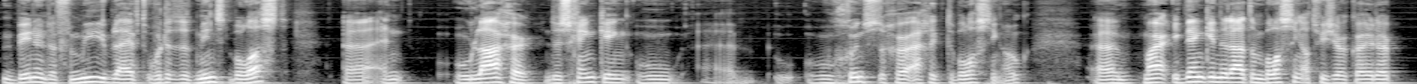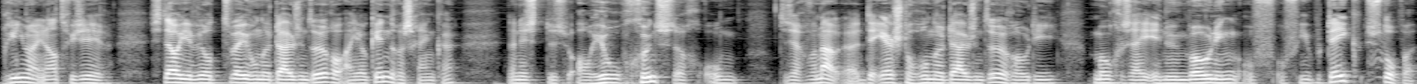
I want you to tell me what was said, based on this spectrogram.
binnen de familie blijft, wordt het het minst belast. Uh, en hoe lager de schenking, hoe, uh, hoe gunstiger eigenlijk de belasting ook. Uh, maar ik denk inderdaad, een belastingadviseur kan je daar prima in adviseren. Stel je wilt 200.000 euro aan jouw kinderen schenken, dan is het dus al heel gunstig om te zeggen van nou, eh, de eerste 100.000 euro die mogen zij in hun woning of, of hypotheek stoppen.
